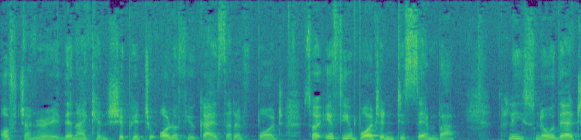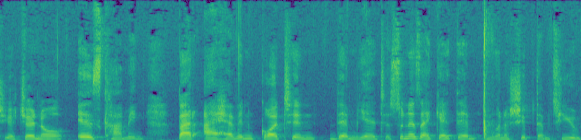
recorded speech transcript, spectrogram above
of January. Then I can ship it to all of you guys that have bought. So if you bought in December, please know that your journal is coming, but I haven't gotten them yet. As soon as I get them, I'm going to ship them to you.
